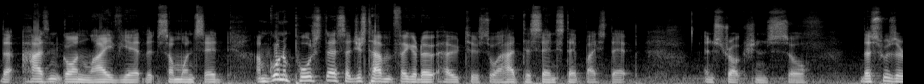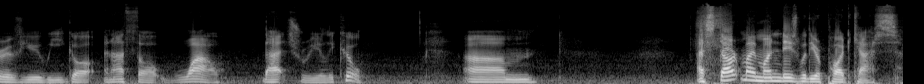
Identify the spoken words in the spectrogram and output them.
that hasn't gone live yet. That someone said I'm going to post this. I just haven't figured out how to, so I had to send step by step instructions. So this was a review we got, and I thought, wow, that's really cool. Um, I start my Mondays with your podcasts.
